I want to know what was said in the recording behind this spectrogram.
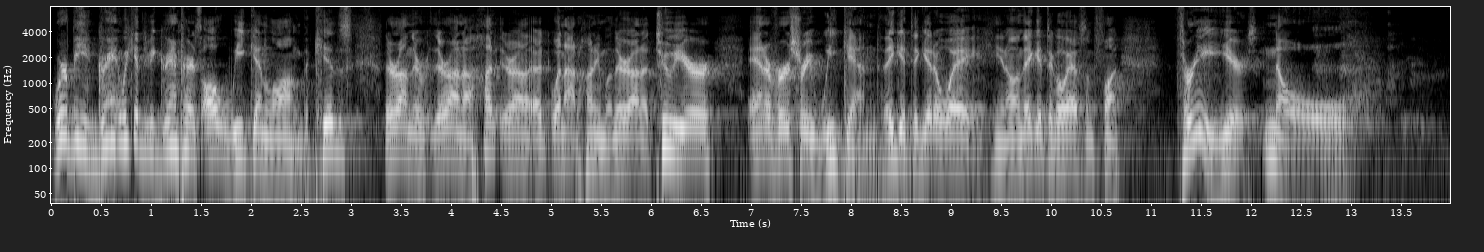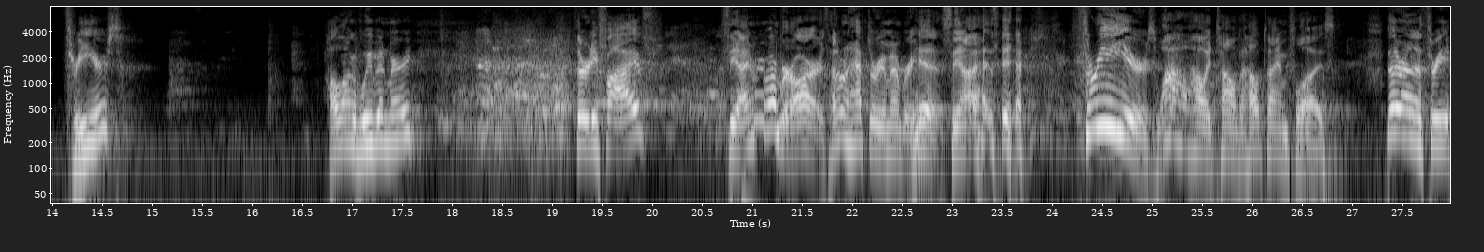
We're being grand, we get to be grandparents all weekend long. The kids, they're on their, they're on a, hun, they're on a well, not a honeymoon, they're on a two year anniversary weekend. They get to get away, you know, and they get to go have some fun. Three years? No. Three years? How long have we been married? 35? See, I remember ours. I don't have to remember his. You know, three years. Wow, how, it, how time flies. They're on the three,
